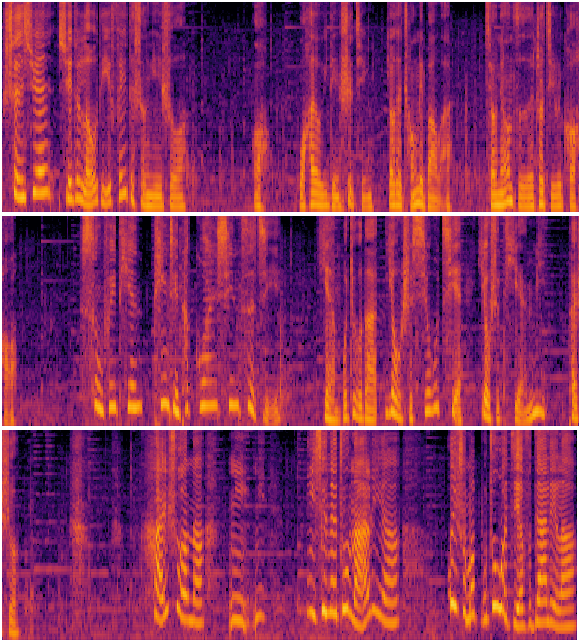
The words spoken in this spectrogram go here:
沈轩学着娄迪飞的声音说：“哦，我还有一点事情要在城里办完，小娘子这几日可好？”宋飞天听见他关心自己，掩不住的又是羞怯又是甜蜜。他说：“还说呢，你你你现在住哪里呀？为什么不住我姐夫家里了？”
